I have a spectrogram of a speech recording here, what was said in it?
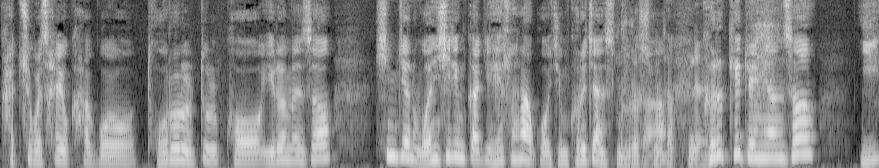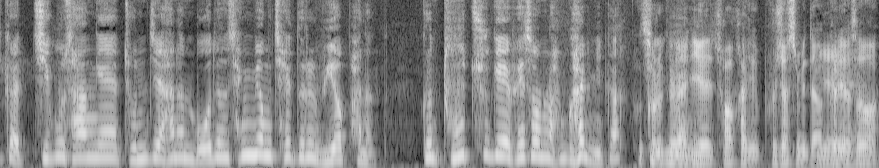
가축을 사육하고 도로를 뚫고 이러면서 심지어는 원시림까지 훼손하고 지금 그러지 않습니까? 그렇습니다. 네. 그렇게 되면서 이 그러니까 지구상에 존재하는 모든 생명체들을 위협하는 그런 두 축의 훼손을 한 거 아닙니까? 그렇게. 예 정확하게 보셨습니다. 예. 그래서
